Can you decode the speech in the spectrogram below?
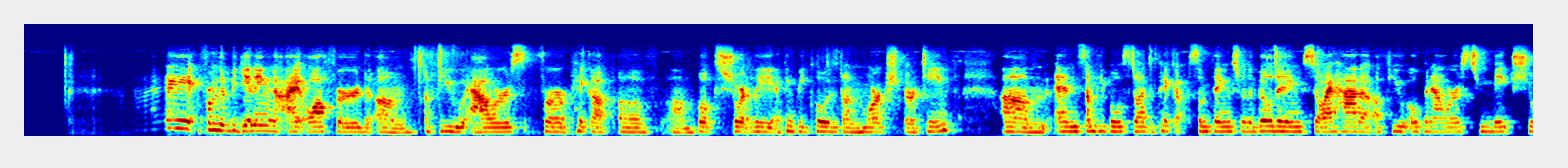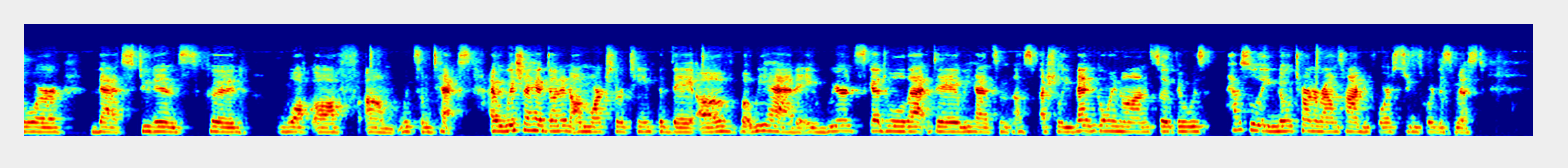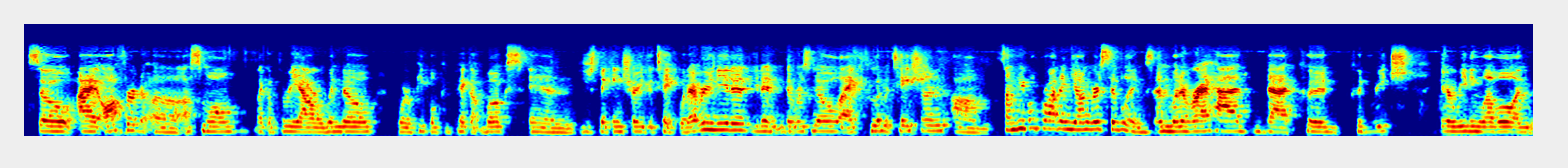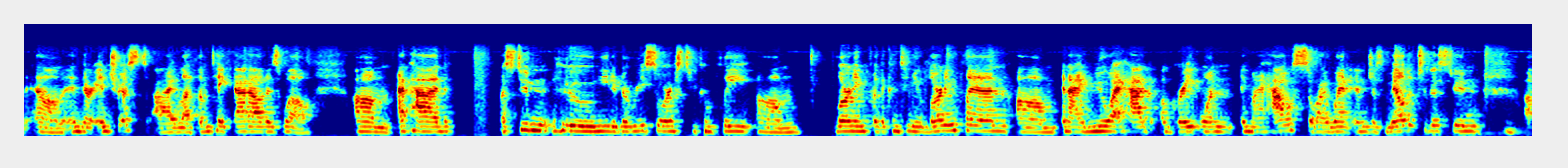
I, from the beginning, I offered um, a few hours for pickup of um, books shortly. I think we closed on March 13th. Um, and some people still had to pick up some things from the building. So I had a, a few open hours to make sure that students could walk off um, with some text. I wish I had done it on March 13th, the day of, but we had a weird schedule that day. We had some a special event going on, so there was absolutely no turnaround time before students were dismissed. So I offered a, a small, like a three hour window where people could pick up books and just making sure you could take whatever you needed. You didn't, there was no like limitation. Um, some people brought in younger siblings and whatever I had that could, could reach their reading level and, um, and their interest, I let them take that out as well. Um, I've had a student who needed a resource to complete um, learning for the continued learning plan. Um, and I knew I had a great one in my house, so I went and just mailed it to the student.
